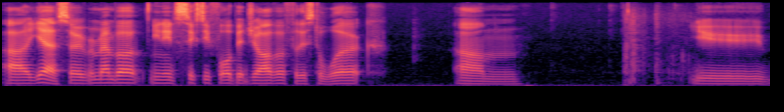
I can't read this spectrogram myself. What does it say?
uh, yeah, so remember you need 64-bit Java for this to work. Um, you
